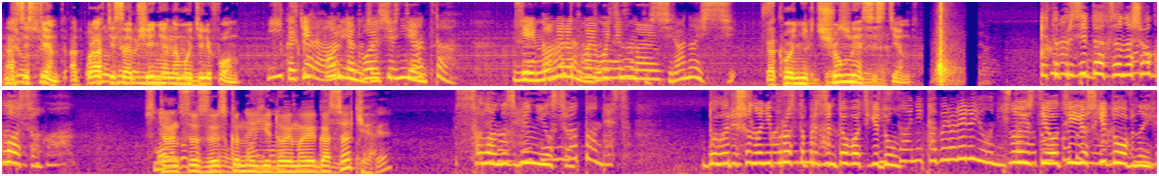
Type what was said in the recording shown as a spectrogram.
Ассистент, отправьте сообщение на мой телефон. С каких пор я твой ассистент? Ей номера твоего не знаю. Какой никчемный ассистент. Это презентация нашего класса. Стенд с изысканной едой Маэгасаки? Салон изменился. Было решено не просто презентовать еду, но и сделать ее съедобной.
